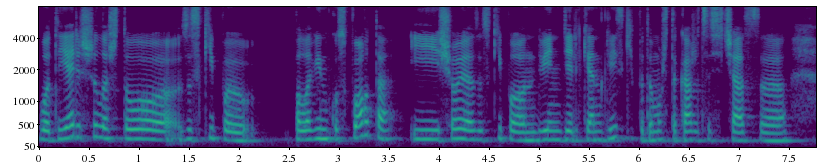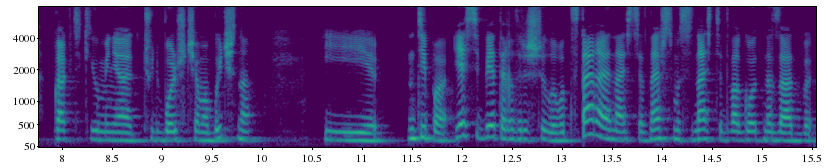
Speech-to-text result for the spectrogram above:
Вот, и я решила, что заскипаю половинку спорта, и еще я заскипала на две недельки английский, потому что, кажется, сейчас э, практики у меня чуть больше, чем обычно. И, ну, типа, я себе это разрешила. Вот старая Настя, знаешь, в смысле, Настя два года назад бы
